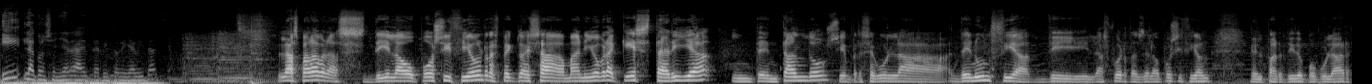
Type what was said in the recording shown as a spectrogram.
i la consellera de Territori i Habitatge. Las palabras de la oposición respecto a esa maniobra que estaría intentando, siempre según la denuncia de las fuerzas de la oposición, el Partido Popular,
